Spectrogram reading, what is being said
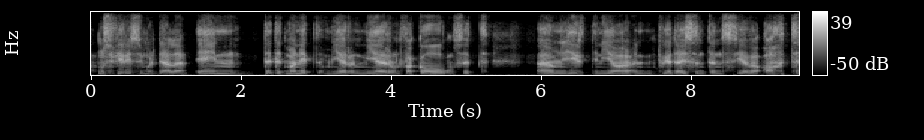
atmosferiese modelle en dit het maar net meer en meer ontwikkel. Ons het ehm um, hier in die jaar in 2007 8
